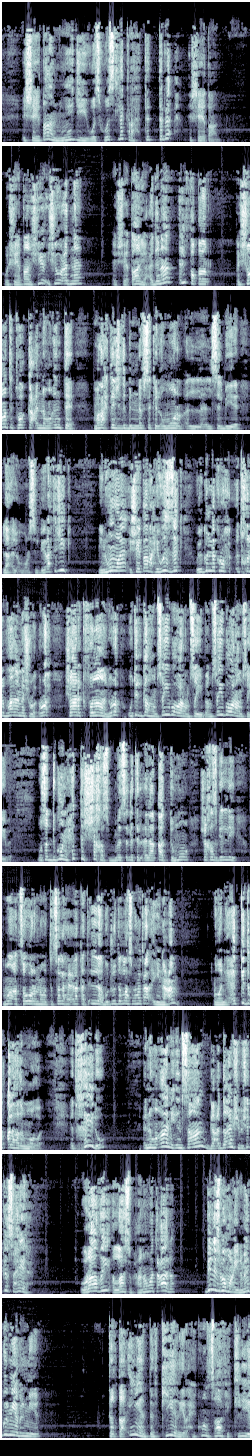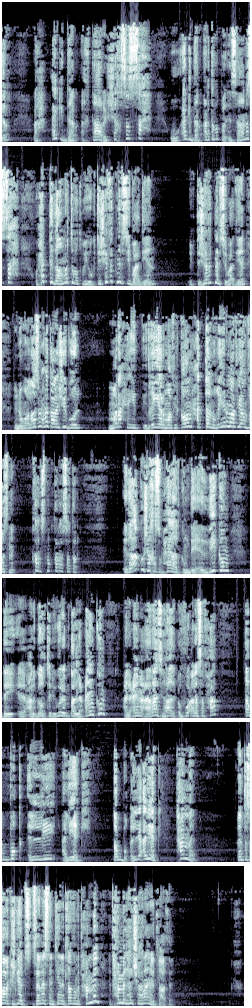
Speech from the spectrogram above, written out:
الشيطان من يجي يوسوس لك راح تتبع الشيطان. والشيطان شو شو عندنا؟ الشيطان يعدنا الفقر. فشلون تتوقع إنه أنت ما راح تجذب من نفسك الأمور السلبية؟ لا الأمور السلبية راح تجيك. لأن هو الشيطان راح يوزك ويقول لك روح ادخل بهذا المشروع روح شارك فلان روح وتلقاها مصيبه ورا مصيبة مصيبة ورا مصيبة. وصدقوني حتى الشخص بمسألة العلاقات مو شخص قال لي ما أتصور إنه تتصلح العلاقات إلا بوجود الله سبحانه وتعالى. إي نعم وأنا اكد على هذا الموضوع. تخيلوا إنه اني إنسان قاعد أمشي بشكل صحيح وراضي الله سبحانه وتعالى بنسبة معينة ما نقول 100% تلقائيا تفكيري راح يكون صافي كلير راح أقدر أختار الشخص الصح وأقدر أرتبط بالإنسان الصح. وحتى إذا مرتبط بيه واكتشفت نفسي بعدين اكتشفت نفسي بعدين لأنه الله سبحانه وتعالى شو يقول؟ ما راح يتغير ما في قوم حتى نغير ما في أنفسنا. خلاص نقطة رأس سطر. إذا أكو شخص بحياتكم دي يأذيكم دي على قولته يقول مطلع عينكم على عينه على رأسي هذا عفو على صفحة طبق اللي عليك. طبق اللي عليك. تحمل. انت صار لك إيش قد سنة سنتين ثلاثة متحمل تحمل هالشهرين ثلاثة.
